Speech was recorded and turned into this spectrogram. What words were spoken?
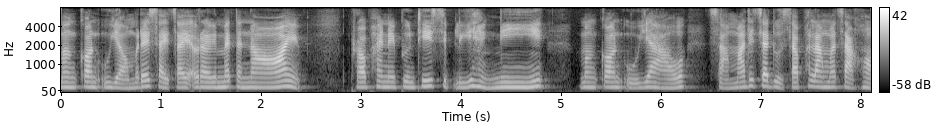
มังกรอูเหยาไม่ได้ใส่ใจอะไรแม้แต่น้อย เพราะภายในพื้นที่สิบลี้แห่งนี้ มังกรอูเหยาสามารถที่จะดูดซับพลังมาจากหอ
